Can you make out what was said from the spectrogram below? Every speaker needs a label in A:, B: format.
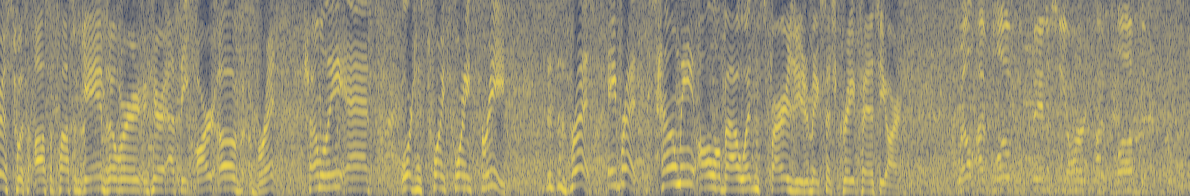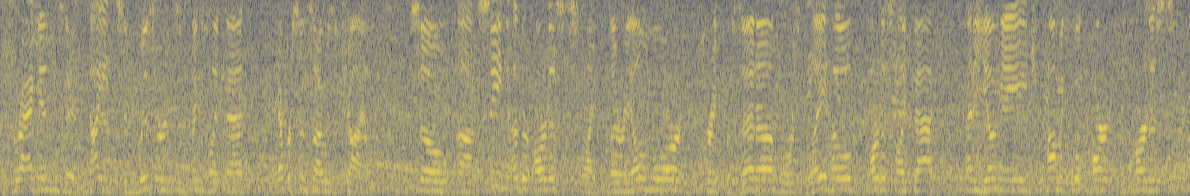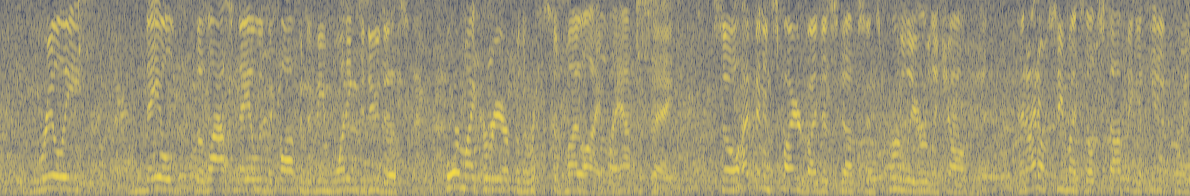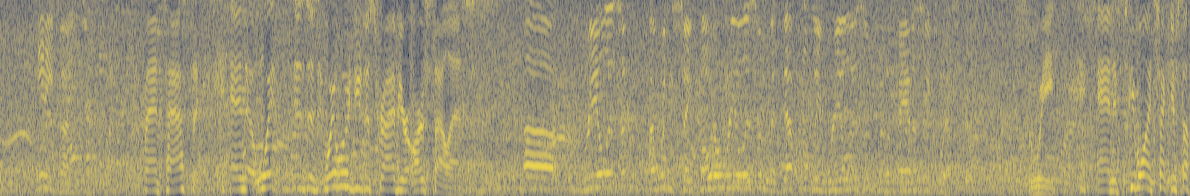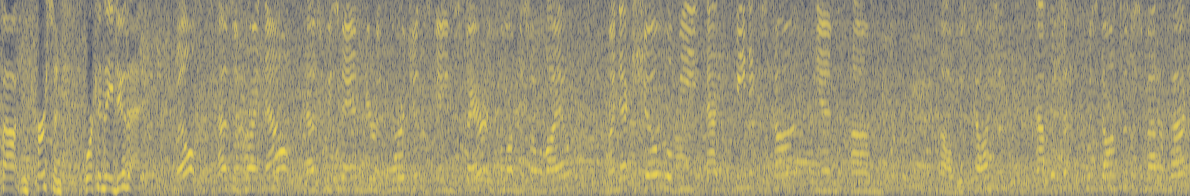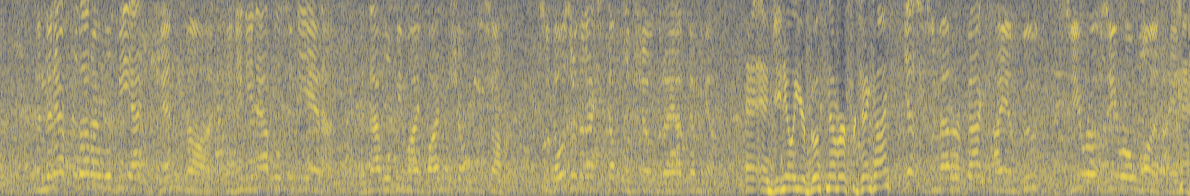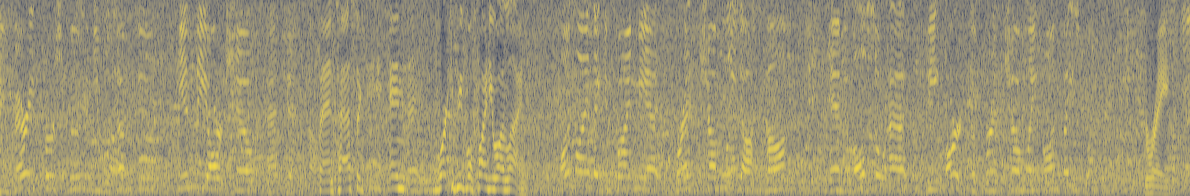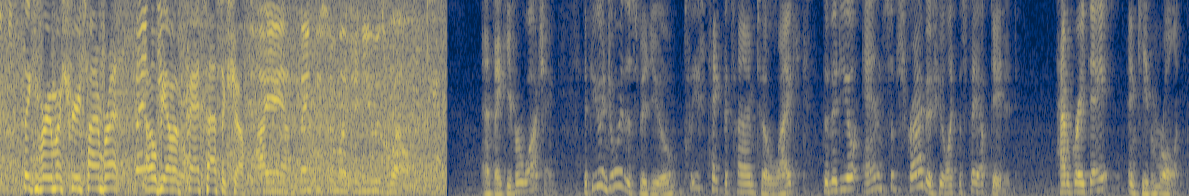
A: artist with Awesome Possum Games over here at the Art of Brent Chumley at Origins 2023. This is Brent. Hey Brent, tell me all about what inspires you to make such great fantasy art.
B: Well, I've loved fantasy art. I've loved dragons and knights and wizards and things like that ever since I was a child. So uh, seeing other artists like Larry Elmore, Frank Frazetta, Boris Vallejo, artists like that at a young age, comic book art and artists really nailed the last nail in the coffin to me wanting to do this for my career for the rest of my life, I have to say. So I've been inspired by this stuff since early, early childhood, and I don't see myself stopping at any point anytime soon.
A: Fantastic. And what, what would you describe your art style as?
B: Uh, realism. I wouldn't say photorealism, but definitely realism with a fantasy twist to it.
A: Sweet. And if people want to check your stuff out in person, where can they do that?
B: Well, as of right now, as we stand here at Origins Games Fair in Columbus, Ohio, my next show will be at Phoenix Con in um, uh, Wisconsin, Appleton, Wisconsin, as a matter of fact. And then after that, I will be at Gen Con in Indianapolis, Indiana, and that will be my final show for the summer. So those are the next couple of shows that I have coming up.
A: And, and do you know your booth number for Gen Con?
B: Yes, as a matter of fact, I am booth 001. I am the very first booth that you will come to in the art show at Gen Con.
A: Fantastic. And uh, where can people find you online?
B: Online, they can find me at brentchumley.com and also at The Art of Brent Chumley on Facebook.
A: Great. Thank you very much for your time, Brent.
B: Thank
A: I hope you.
B: you
A: have a fantastic show.
B: I am. Thank you so much, and you as well
C: and thank you for watching. If you enjoyed this video, please take the time to like the video and subscribe if you'd like to stay updated. Have a great day and keep them rolling.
